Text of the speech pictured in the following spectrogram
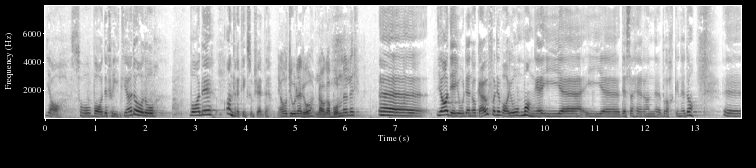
Ja, så var det fritida da, og da var det andre ting som skjedde. Ja, Hva gjorde dere da? Laga bånd, eller? Eh, ja, det gjorde jeg nok òg, for det var jo mange i, i disse her brakkene da. Eh,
